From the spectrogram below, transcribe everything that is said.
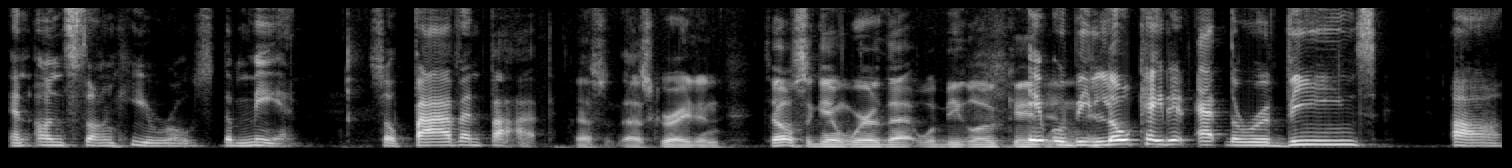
and unsung heroes, the men. So five and five. That's that's great. And tell us again where that would be located. It will be located at the Ravines uh,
